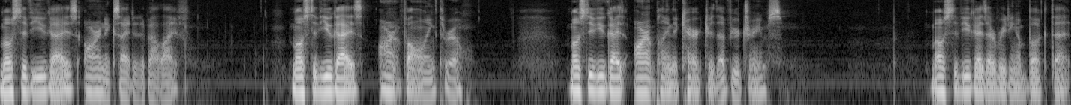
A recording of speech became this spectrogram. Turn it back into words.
Most of you guys aren't excited about life. Most of you guys aren't following through. Most of you guys aren't playing the character of your dreams. Most of you guys are reading a book that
